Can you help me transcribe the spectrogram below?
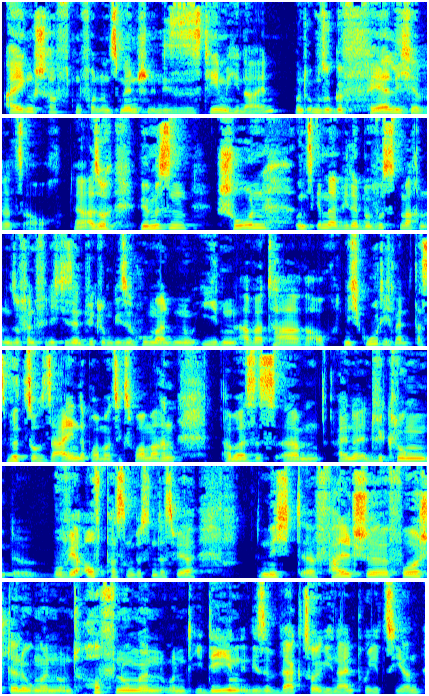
Eigenschaften von uns Menschen in diese Systeme hinein und umso gefährlicher wird's auch. Ja, also wir müssen schon uns immer wieder bewusst machen. Insofern finde ich diese Entwicklung, diese humanoiden Avatare auch nicht gut. Ich meine, das wird so sein, da brauchen wir uns nichts vormachen. Aber es ist ähm, eine Entwicklung, wo wir aufpassen müssen, dass wir nicht äh, falsche Vorstellungen und Hoffnungen und Ideen in diese Werkzeuge hineinprojizieren.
